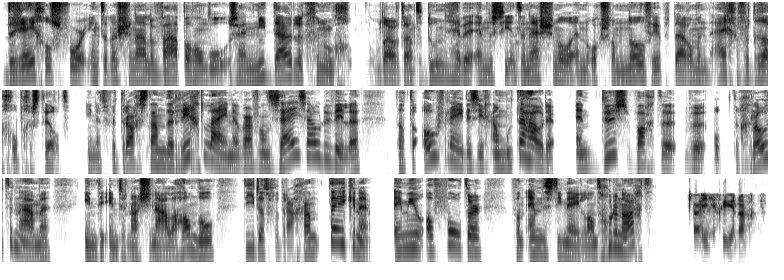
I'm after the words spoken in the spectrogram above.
De regels voor internationale wapenhandel zijn niet duidelijk genoeg. Om daar wat aan te doen hebben Amnesty International en Oxfam Novib daarom een eigen verdrag opgesteld. In het verdrag staan de richtlijnen waarvan zij zouden willen dat de overheden zich aan moeten houden. En dus wachten we op de grote namen in de internationale handel die dat verdrag gaan tekenen. Emiel Alfolter van Amnesty Nederland, goedenacht. Hoi, goedenacht.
